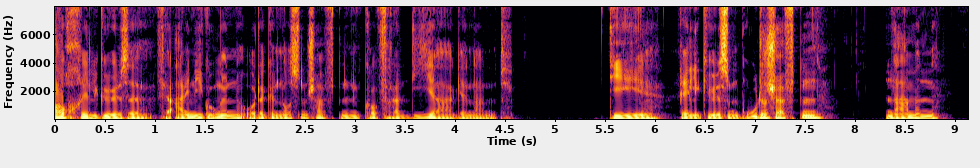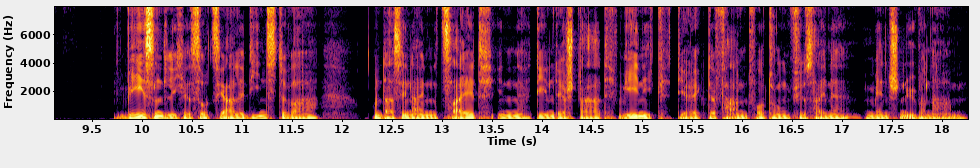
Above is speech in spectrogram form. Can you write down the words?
auch religiöse Vereinigungen oder Genossenschaften Cofradia genannt. Die religiösen Bruderschaften nahmen wesentliche soziale Dienste wahr und das in einer Zeit, in dem der Staat wenig direkte Verantwortung für seine Menschen übernahm.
